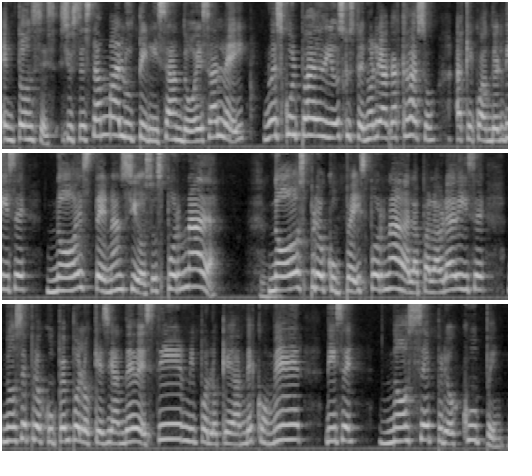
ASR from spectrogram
Entonces, si usted está mal utilizando esa ley, no es culpa de Dios que usted no le haga caso a que cuando Él dice, no estén ansiosos por nada. No os preocupéis por nada. La palabra dice, no se preocupen por lo que se han de vestir ni por lo que han de comer. Dice, no se preocupen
